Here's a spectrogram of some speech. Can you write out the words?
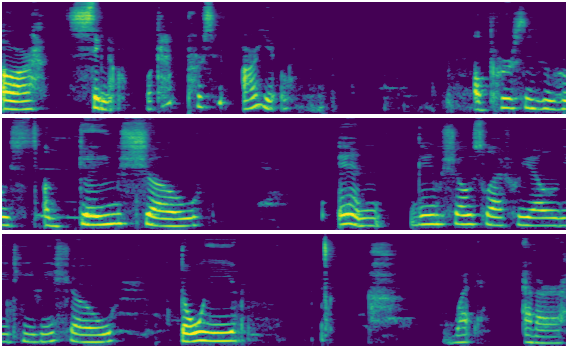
or signal. What kind of person are you? A person who hosts a game show and game show slash reality TV show. Doy. Whatever.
